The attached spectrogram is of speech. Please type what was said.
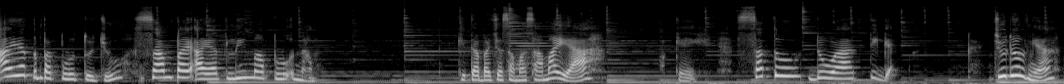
ayat 47 sampai ayat 56. Kita baca sama-sama ya. Oke, satu, dua, tiga. Judulnya,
